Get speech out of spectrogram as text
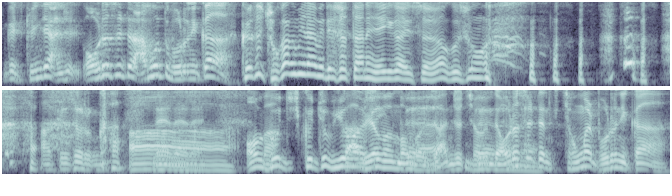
그러니까 굉장히 안 좋. 어렸을 때 아무것도 모르니까. 그래서 조각미남이 되셨다는 얘기가 있어요. 그 수. 아, 그래서 그런가? 아, 네네네. 어, 그, 그좀 위험할 아, 수 위험한. 방법이죠. 안 좋죠. 근데 네네네. 어렸을 때는 정말 모르니까.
